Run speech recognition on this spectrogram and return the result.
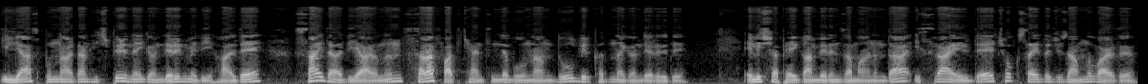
İlyas bunlardan hiçbirine gönderilmediği halde Sayda diyarının Sarafat kentinde bulunan dul bir kadına gönderildi. Elisha peygamberin zamanında İsrail'de çok sayıda cüzamlı vardı.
